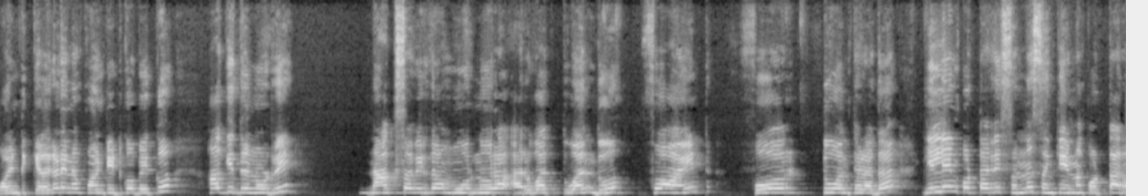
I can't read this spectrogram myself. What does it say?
ಪಾಯಿಂಟ್ ಕೆಳಗಡೆನ ಪಾಯಿಂಟ್ ಇಟ್ಕೋಬೇಕು. ಹಾಗಿದ್ರೆ ನೋಡ್ರಿ ನಾಲ್ಕು ಸಾವಿರದ ಮೂರ್ನೂರ ಅರವತ್ತೊಂದು ಪಾಯಿಂಟ್ ಫೋರ್ ಟು ಅಂತ ಹೇಳದ. ಇಲ್ಲೇನ್ ಕೊಟ್ಟಾರಿ? ಸಣ್ಣ ಸಂಖ್ಯೆಯನ್ನ ಕೊಟ್ಟಾರ.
